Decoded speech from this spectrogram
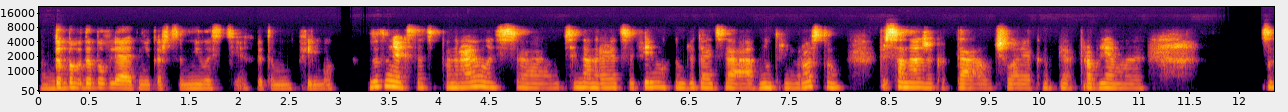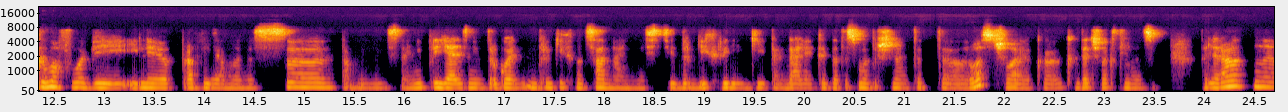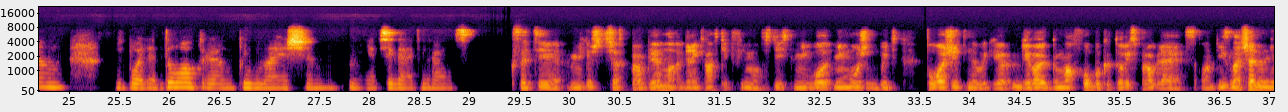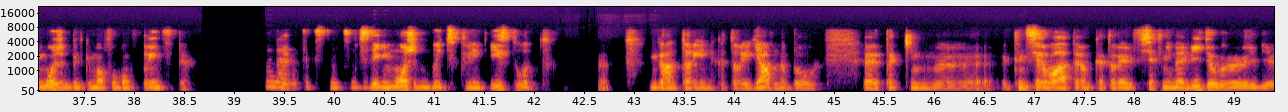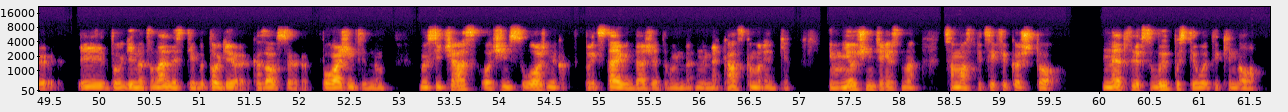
добавляет, мне кажется, милости этому фильму. Вот мне, кстати, понравилось. Э, всегда нравится в фильмах наблюдать за внутренним ростом персонажа, когда у человека, например, проблемы с гомофобией или проблемы с там, не знаю, неприязнью другой, других национальностей, других религий и так далее. Когда ты смотришь на этот э, рост человека, когда человек становится толерантным, более добрым, понимающим, мне всегда это нравится. Кстати, мне кажется, сейчас проблема американских фильмов. Здесь не, во- не может быть положительного ге- героя-гомофоба, который справляется. Он изначально не может быть гомофобом в принципе. Да, это, кстати, Если не может быть Клинт Иствуд, э, Гранд Торино, который явно был э, таким э, консерватором, который всех ненавидел э, и, и другие национальности, и в итоге оказался положительным. Но сейчас очень сложно как-то представить даже это на на американском рынке. И мне очень интересна сама специфика, что Netflix выпустил это кино.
